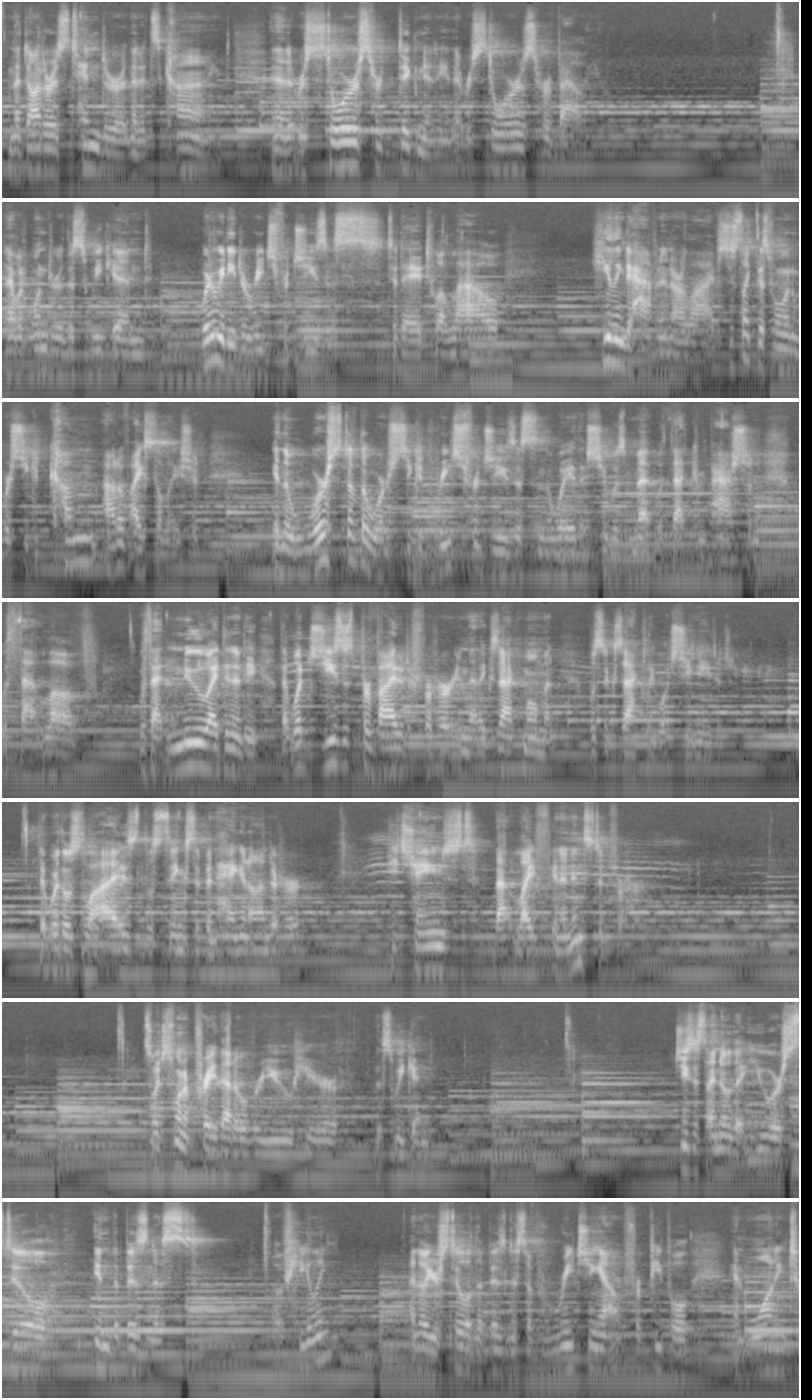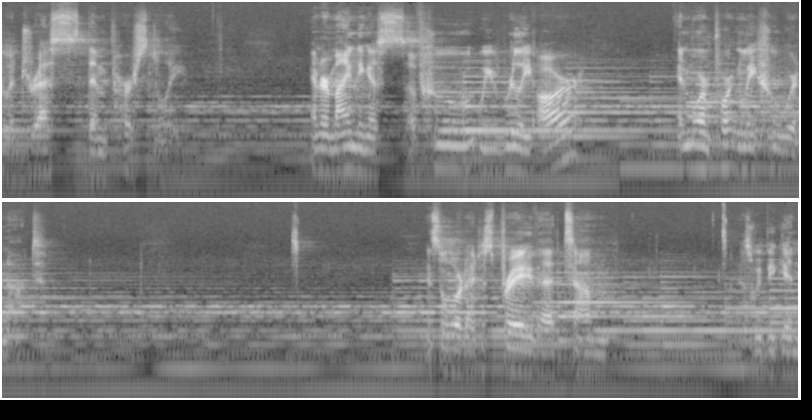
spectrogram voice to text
And that daughter is tender, and that it's kind, and that it restores her dignity, and it restores her value. And I would wonder this weekend where do we need to reach for Jesus today to allow healing to happen in our lives? Just like this woman, where she could come out of isolation in the worst of the worst, she could reach for Jesus in the way that she was met with that compassion, with that love, with that new identity, that what Jesus provided for her in that exact moment was exactly what she needed. That were those lies, those things had been hanging on to her, he changed that life in an instant for her. So I just want to pray that over you here this weekend. Jesus, I know that you are still in the business of healing. I know you're still in the business of reaching out for people and wanting to address them personally and reminding us of who we really are and more importantly, who we're not. And so, Lord, I just pray that um, as we begin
